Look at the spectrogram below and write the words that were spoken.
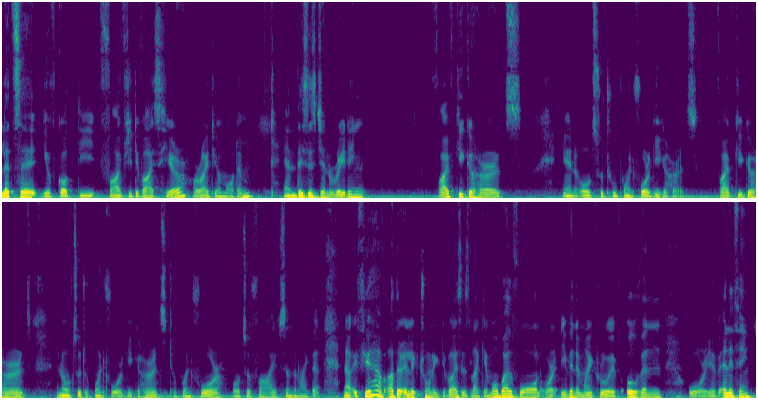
Let's say you've got the 5g device here all right your modem and this is generating 5 gigahertz and also 2.4 gigahertz. 5 gigahertz and also 2.4 gigahertz 2.4 also 5 something like that. Now if you have other electronic devices like a mobile phone or even a microwave oven or you have anything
